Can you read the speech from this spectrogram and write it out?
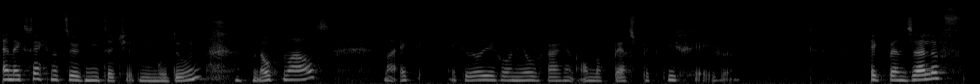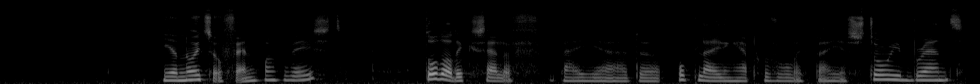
En ik zeg natuurlijk niet dat je het nu moet doen, nogmaals, maar ik, ik wil je gewoon heel graag een ander perspectief geven. Ik ben zelf hier nooit zo fan van geweest, totdat ik zelf bij uh, de opleiding heb gevolgd bij uh, Storybrand,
